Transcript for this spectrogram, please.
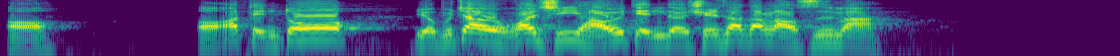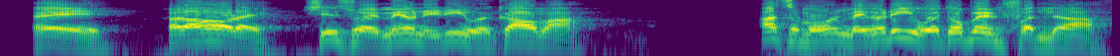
哦。哦啊，顶多有比较有关系好一点的学校当老师嘛，哎，然后嘞，薪水没有你立委高嘛，啊怎么每个立委都变粉了？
